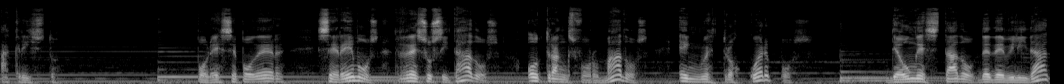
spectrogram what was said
a Cristo. Por ese poder seremos resucitados o transformados en nuestros cuerpos de un estado de debilidad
